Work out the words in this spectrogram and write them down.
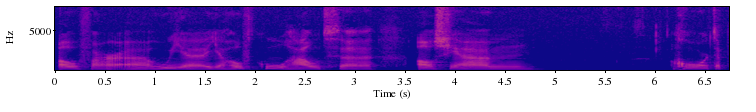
over uh, hoe je je hoofd koel houdt uh, als je um, gehoord hebt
